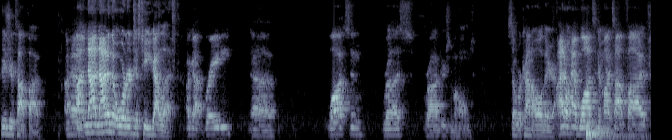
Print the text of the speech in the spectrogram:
who's your top five? I have. Uh, not not in the order, just who you got left. I got Brady, uh, Watson, Russ, Rodgers, and Mahomes. So we're kind of all there. I don't have Watson in my top five,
